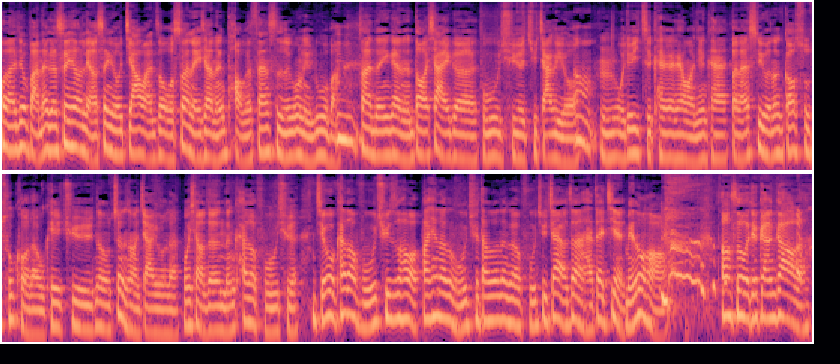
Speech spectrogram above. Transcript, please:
后来就把那个剩下的两升油加完之后，我算了一下，能跑个三四十公里路吧，嗯算着应该能到下一个服务区去加个油。嗯我就一直开开开往前开，本来是有那个高速出口的，我可以去那种镇上加油的，我想着能开到服务区，结果开到服务区之后，发现那个服务区，他说那个服务区加油站还在建，没弄好。当时我就尴尬了，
